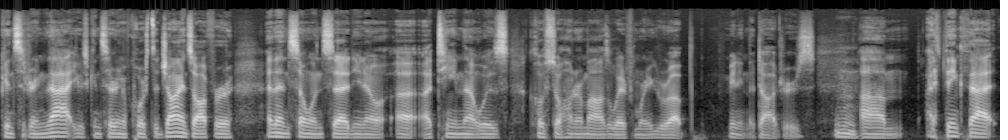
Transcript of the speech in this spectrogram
considering that. He was considering, of course, the Giants offer, and then someone said, you know, a, a team that was close to hundred miles away from where he grew up, meaning the Dodgers. Um, I think that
